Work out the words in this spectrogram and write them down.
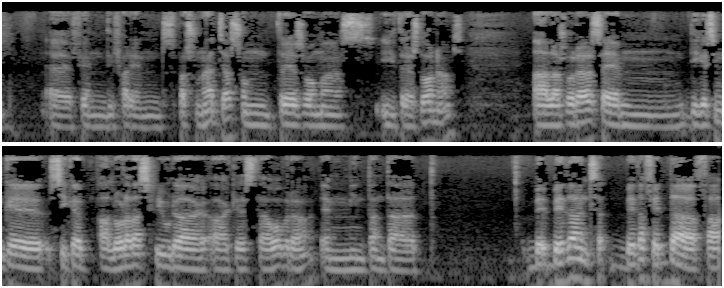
eh, fent diferents personatges, som tres homes i tres dones. Aleshores, eh, diguéssim que sí que a l'hora d'escriure aquesta obra hem intentat ve, ve, de, ve de fet de fa...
